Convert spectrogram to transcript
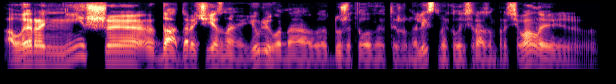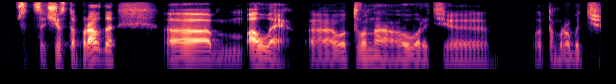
Але раніше, е, да, до речі, я знаю Юлію, вона дуже талановитий журналіст. Ми колись разом працювали. е, Це, це чиста правда. А, але е, от вона говорить, е, от там робить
